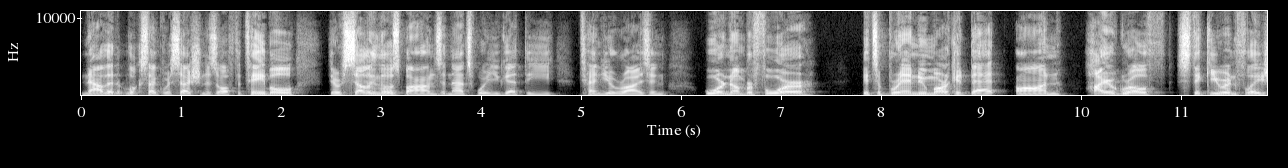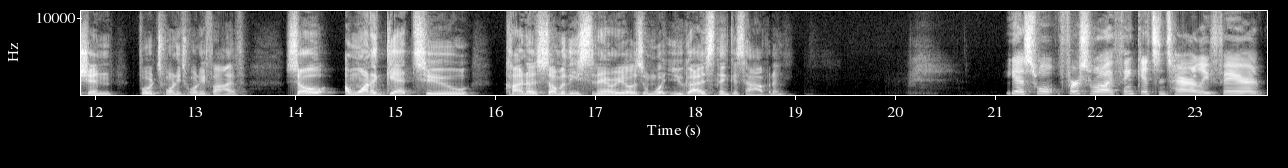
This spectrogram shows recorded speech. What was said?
Now that it looks like recession is off the table, they're selling those bonds, and that's where you get the 10 year rising. Or number four, it's a brand new market bet on higher growth, stickier inflation for 2025. So I want to get to kind of some of these scenarios and what you guys think is happening. Yes. Well, first of all, I think it's entirely fair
